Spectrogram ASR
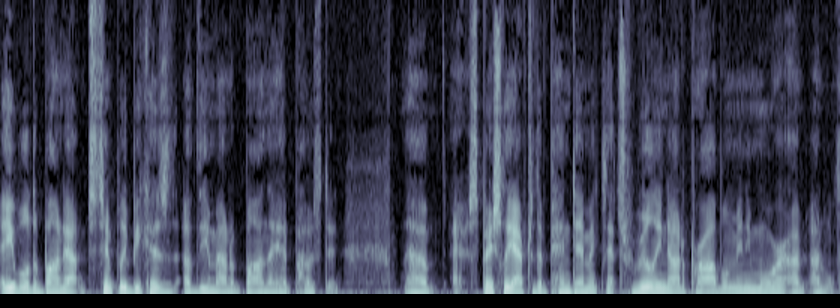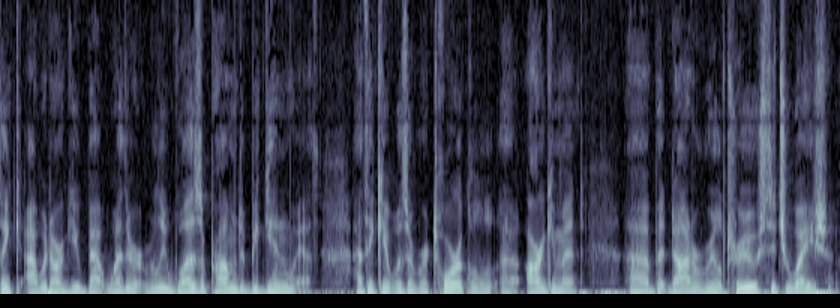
able to bond out simply because of the amount of bond they had posted. Uh, especially after the pandemic, that's really not a problem anymore. I, I, don't think I would argue about whether it really was a problem to begin with. I think it was a rhetorical uh, argument, uh, but not a real true situation.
